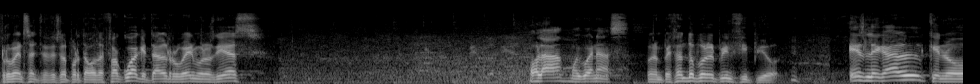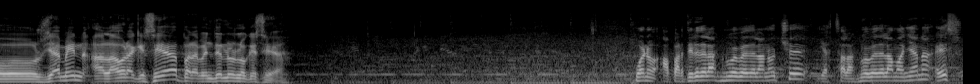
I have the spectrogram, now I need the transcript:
Rubén Sánchez es el portavoz de Facua. ¿Qué tal, Rubén? Buenos días. Hola, muy buenas. Bueno, empezando por el principio. ¿Es legal que nos llamen a la hora que sea para vendernos lo que sea? Bueno, a partir de las 9 de la noche y hasta las 9 de la mañana es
